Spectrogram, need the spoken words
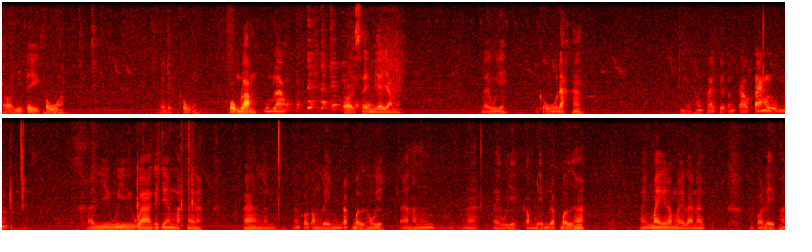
rồi vị trí cũ à. Đây được cũ. 45 45 rồi xem dài dòng. Đây quý vị. Cũ đặt ha. Này không phải cho tầm cao tán luôn nữa. Tại vì quý vị qua cái mặt này nè khoan là nó có cộng điểm rất bự không quý vị? Tại anh không nè đây quý vị cộng điểm rất bự ha. Mấy mấy cái đồng này là nó, nó có điểm hết.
